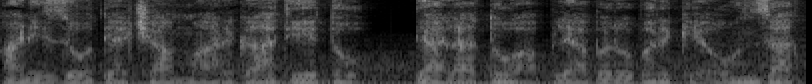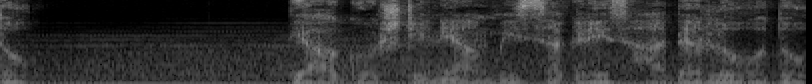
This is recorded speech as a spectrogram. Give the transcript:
आणि जो त्याच्या मार्गात येतो त्याला तो आपल्याबरोबर घेऊन जातो. त्या गोष्टीने आम्ही सगळेच हादरलो होतो.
